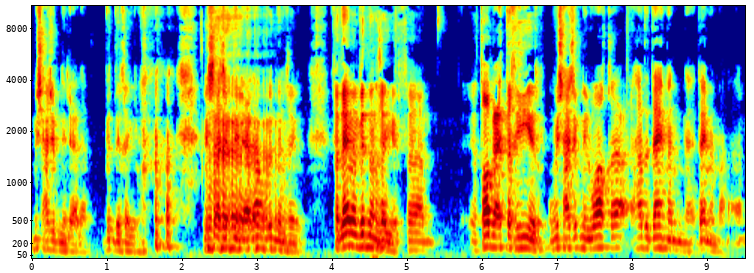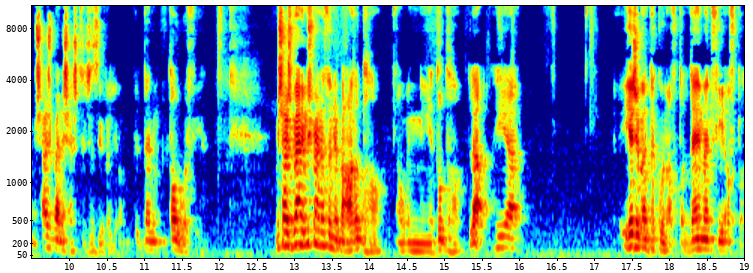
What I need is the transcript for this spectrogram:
مش عاجبني الإعلام بدي غيره مش عاجبني الإعلام وبدنا نغيره. فدائما بدنا نغير. ف طابع التغيير ومش عاجبني الواقع هذا دائما دائما معنا. مش عجباني شاشة الجزيرة اليوم. بدنا نطور فيها. مش عجباني مش معناته إني بعارضها أو إني ضدها. لا هي يجب أن تكون أفضل. دائما في أفضل.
